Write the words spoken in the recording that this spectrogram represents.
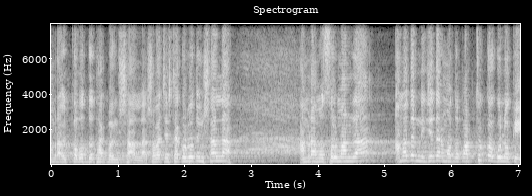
আমরা ঐক্যবদ্ধ থাকব ইনশাল্লাহ সবাই চেষ্টা করব তো ইনশাল্লাহ আমরা মুসলমানরা, আমাদের নিজেদের মতো পার্থক্যগুলোকে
